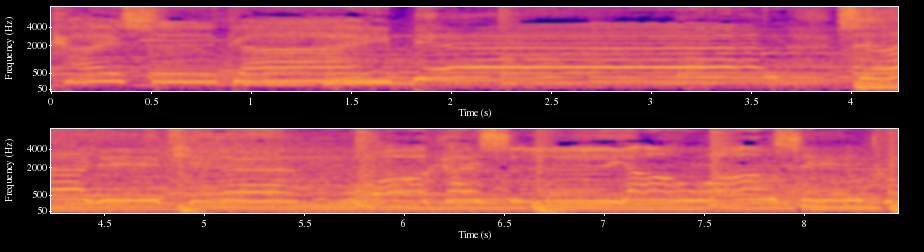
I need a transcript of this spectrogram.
开始改变。这一天我开始仰望星空。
